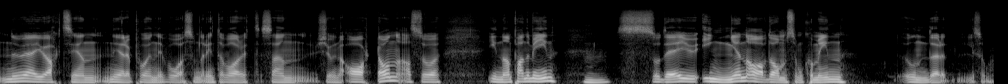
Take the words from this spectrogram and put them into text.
nu är ju aktien nere på en nivå som den inte har varit sedan 2018, alltså innan pandemin. Mm. Så det är ju ingen av dem som kom in under liksom,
